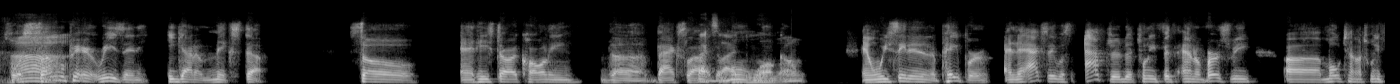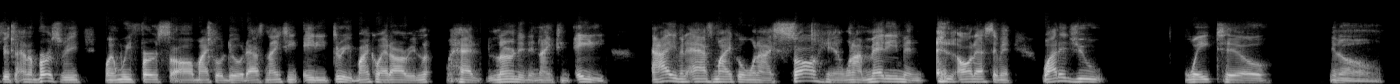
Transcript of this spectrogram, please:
For some apparent reason, he got them mixed up. So, and he started calling the backslide, Backslide, the the moonwalk. And we seen it in the paper. And it actually was after the 25th anniversary, uh, Motown 25th anniversary, when we first saw Michael do it. That's 1983. Michael had already le- had learned it in 1980. And I even asked Michael when I saw him, when I met him and, and all that, said, man, why did you wait till, you know,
